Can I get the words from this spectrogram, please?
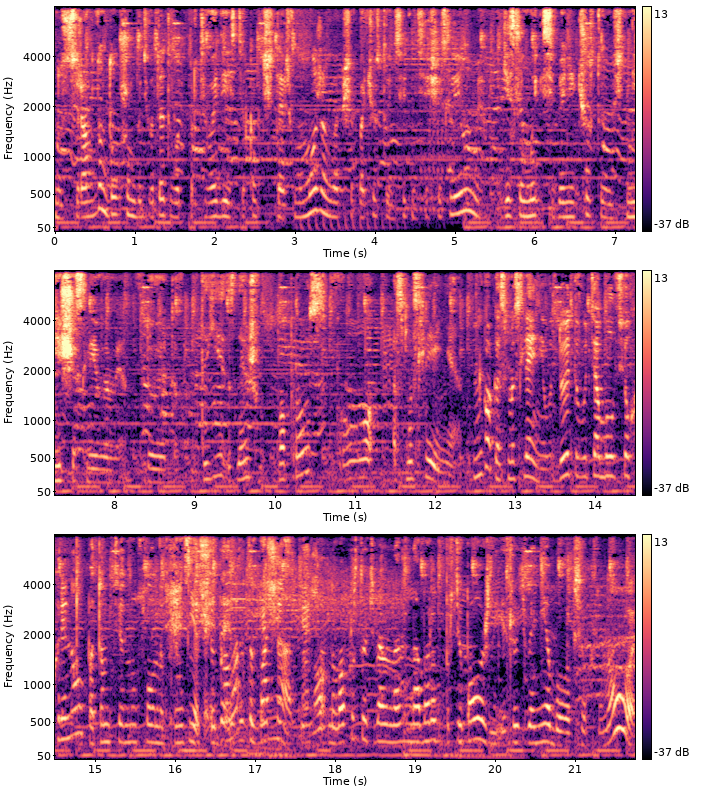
Но все равно должен быть вот это вот противодействие. Как ты считаешь, мы можем вообще почувствовать действительно себя счастливыми, если мы себя не чувствуем несчастливыми до этого? Ты задаешь вопрос про осмысление. Ну как осмысление? Вот до этого у тебя было все хреново, потом тебе, ну, условно, принесли Нет, шоколад. это, это понятно. Но, но вопрос у тебя на, наоборот противоположный. Если у тебя не было все хреново,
